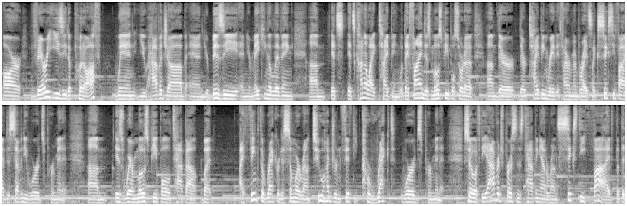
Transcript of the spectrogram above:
are very easy to put off when you have a job and you're busy and you're making a living. Um, it's it's kind of like typing. What they find is most people sort of um, their their typing rate, if I remember right, it's like 65 to 70 words per minute, um, is where most people tap out. But I think the record is somewhere around 250 correct words per minute. So if the average person is tapping out around 65, but the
